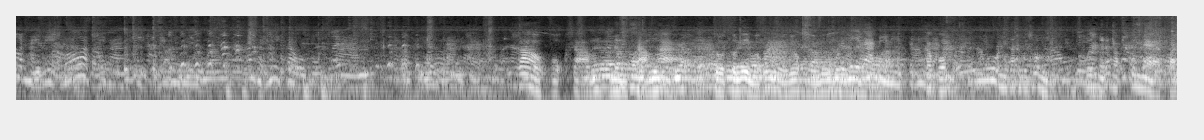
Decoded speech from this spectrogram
คนหายเด็กบ่ก็เลยมาที่ก็เลยเบิ่งอันไหนมีเก่าหกสามหนึ่งสามห้าเก้าหกสามหนึ่งสามห้าตัวตัวนี้บอกว่าโยกมือมือนี่แหละนี่นี่ตัวนี้ครับผมโอ้นี่ครับท่านผู้ชมเบิ่งเลยนะครับคุณแม่ฝัน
